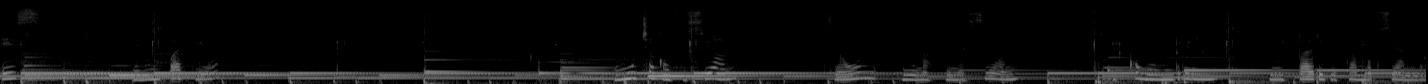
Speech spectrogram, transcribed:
es en un patio, mucha confusión, según mi imaginación, es como un ring y mis padres están boxeando.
